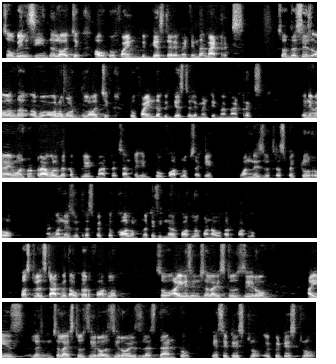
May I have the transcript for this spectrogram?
So we'll see the logic, how to find biggest element in the matrix. So this is all the all about the logic to find the biggest element in my matrix. Anyway, I want to travel the complete matrix. I'm taking two for loops again. One is with respect to row and one is with respect to column. That is inner for loop and outer for loop. First, we'll start with outer for loop. So i is initialized to 0. i is initialized to 0. 0 is less than 2. Yes, it is true. If it is true,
